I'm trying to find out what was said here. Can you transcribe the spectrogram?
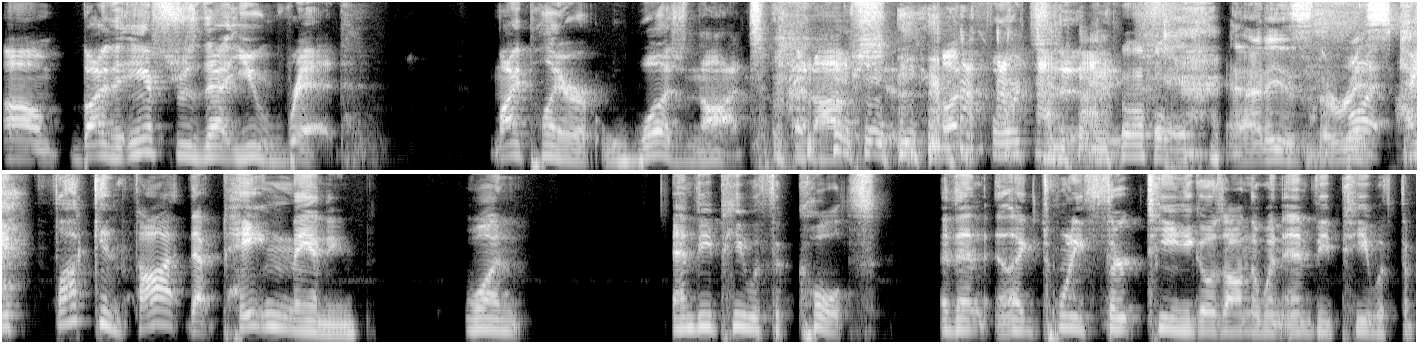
um, by the answers that you read, my player was not an option, unfortunately. That is the But risk. I fucking thought that Peyton Manning won MVP with the Colts, and then like 2013 he goes on to win MVP with the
